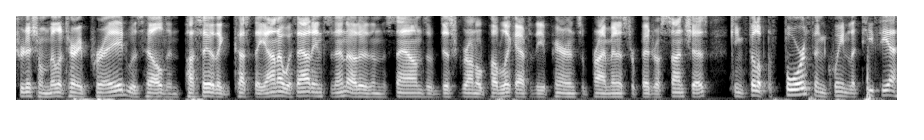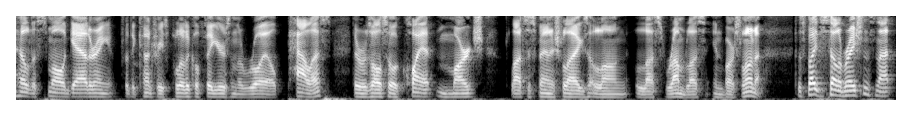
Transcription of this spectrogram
traditional military parade was held in Paseo de Castellana without incident other than the sounds of disgruntled public after the appearance of Prime Minister Pedro Sanchez. King Philip IV and Queen Letizia held a small gathering for the country's political figures in the royal palace. There was also a quiet march, lots of Spanish flags along Las Ramblas in Barcelona. Despite the celebrations, not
